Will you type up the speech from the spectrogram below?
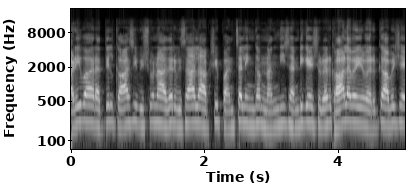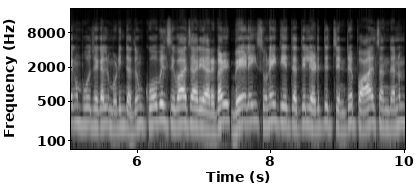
அடிவாரத்தில் காசி விஸ்வநாதர் விசாலாட்சி பஞ்சலிங்கம் நந்தி சண்டிகேஸ்வரர் காலவைரவருக்கு அபிஷேகம் பூஜைகள் முடிந்ததும் கோவில் சிவாச்சாரியார்கள் வேலை சுனை தீர்த்தத்தில் எடுத்துச் சென்று பால் சந்தனம்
